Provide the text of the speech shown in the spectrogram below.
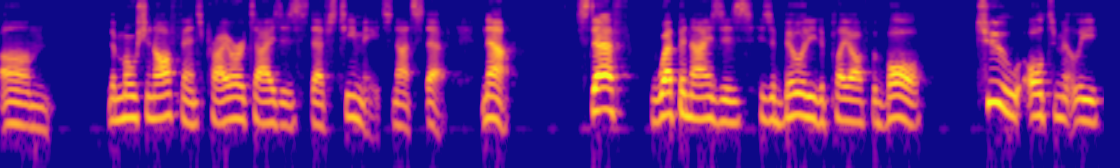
Um, the motion offense prioritizes Steph's teammates, not Steph. Now, Steph weaponizes his ability to play off the ball to ultimately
